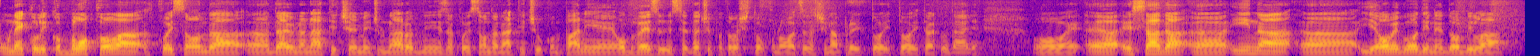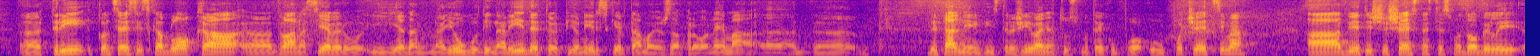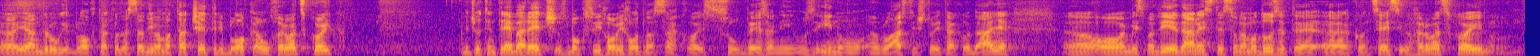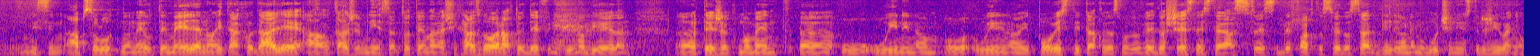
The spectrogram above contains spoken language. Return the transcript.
u nekoliko blokova koji se onda e, daju na natječaj međunarodni, za koje se onda natječu kompanije, obvezuju se da će potrošiti toliko novaca, da će napraviti to i to i tako dalje. Ovaj, e sada, INA je ove godine dobila tri koncesijska bloka, dva na sjeveru i jedan na jugu Dinaride, to je pionirski jer tamo još zapravo nema detaljnijeg istraživanja, tu smo tek u, počecima. A 2016. smo dobili jedan drugi blok, tako da sad imamo ta četiri bloka u Hrvatskoj. Međutim, treba reći zbog svih ovih odnosa koji su vezani uz inu, vlasništvo i tako dalje, mi smo 2011. su nam oduzete e, koncesije u Hrvatskoj, mislim, apsolutno neutemeljeno i tako dalje, ali kažem, nije sad to tema naših razgovora, ali to je definitivno bio jedan e, težak moment e, u, u, Ininoj povijesti, tako da smo do 2016. a sve, de facto sve do sad bili onemogućeni u istraživanju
